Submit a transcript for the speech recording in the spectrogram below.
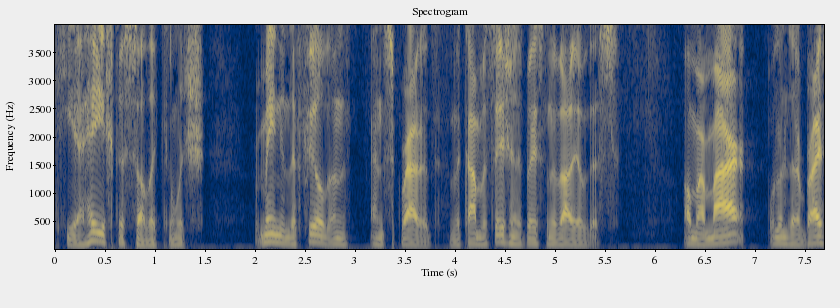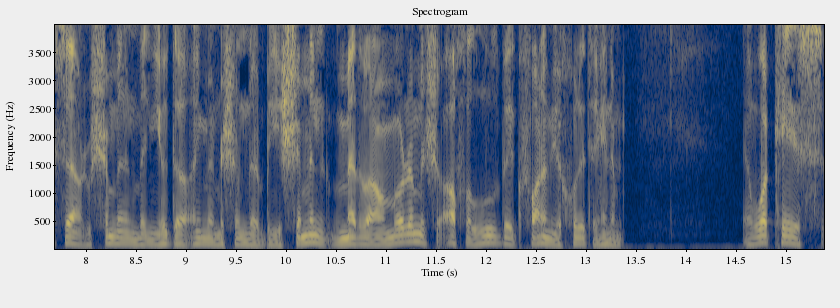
Kiyaheich the salik, which remained in the field and, and sprouted. And the compensation is based on the value of this. Omar Mar, In what case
